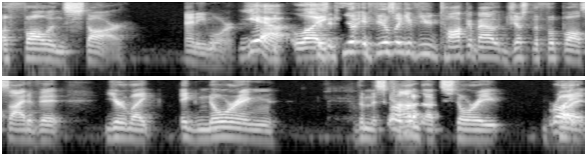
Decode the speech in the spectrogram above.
a fallen star anymore. Yeah, like it, feel, it feels like if you talk about just the football side of it, you're like ignoring the misconduct no, but, story. Right.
